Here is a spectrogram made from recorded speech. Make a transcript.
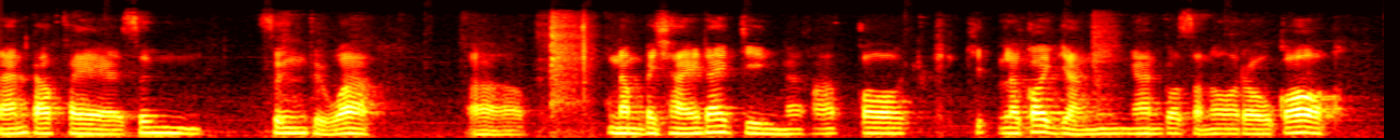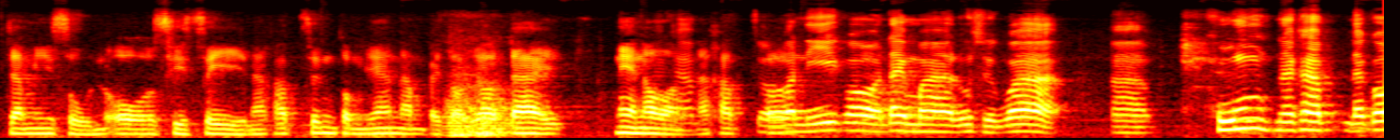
ร้านกาแฟซึ่งซึ่งถือว่านำไปใช้ได้จริงนะครับ ก็แล้วก็อย่างงานกศนเราก็ จะมีศูนย์ OCC นะครับ ซึ่งตรงเนี้ยนำไปต่อยอดได้แน่นอนนะครับส่วนก็วันนี้ก็ได้มารู้สึกว่าอ่าคุ้มนะครับ แล้วก็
